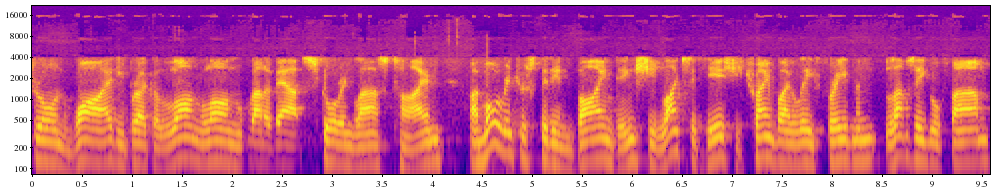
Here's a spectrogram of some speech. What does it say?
drawn wide. He broke a long, long runabout scoring last time. I'm more interested in binding. She likes it here. She's trained by Lee Friedman, loves Eagle Farm.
